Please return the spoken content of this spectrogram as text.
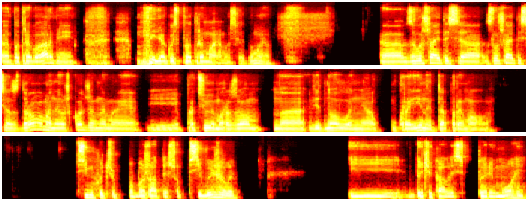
е, потреби армії. Ми якось протримаємося. Я думаю. Е, залишайтеся, залишайтеся здоровими, неушкодженими і працюємо разом на відновлення України та перемогу. Всім хочу побажати, щоб всі вижили і дочекались перемоги.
